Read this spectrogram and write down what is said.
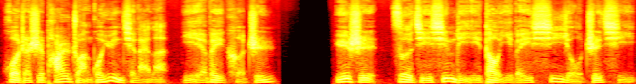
或者是盘儿转过运气来了，也未可知。于是自己心里倒以为稀有之奇。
